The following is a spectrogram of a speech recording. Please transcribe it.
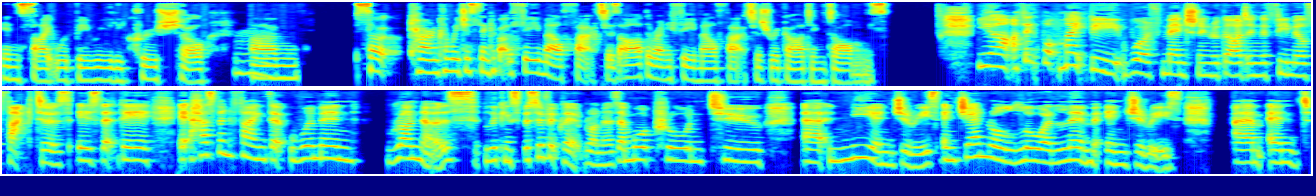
insight would be really crucial. Mm. Um, so Karen, can we just think about the female factors? Are there any female factors regarding DOMS? Yeah, I think what might be worth mentioning regarding the female factors is that they, it has been found that women runners, looking specifically at runners, are more prone to uh, knee injuries and general lower limb injuries. Um, and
